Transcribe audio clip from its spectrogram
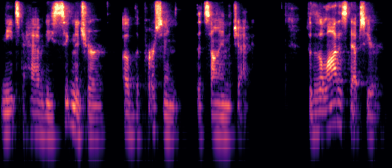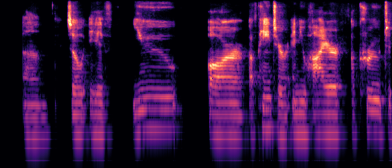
needs to have the signature of the person that signed the check. So there's a lot of steps here. Um, so if you are a painter and you hire a crew to,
